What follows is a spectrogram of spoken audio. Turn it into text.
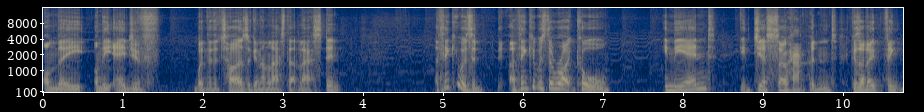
on the on the edge of whether the tires are going to last that last stint. I think it was a, I think it was the right call. In the end, it just so happened because I don't think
